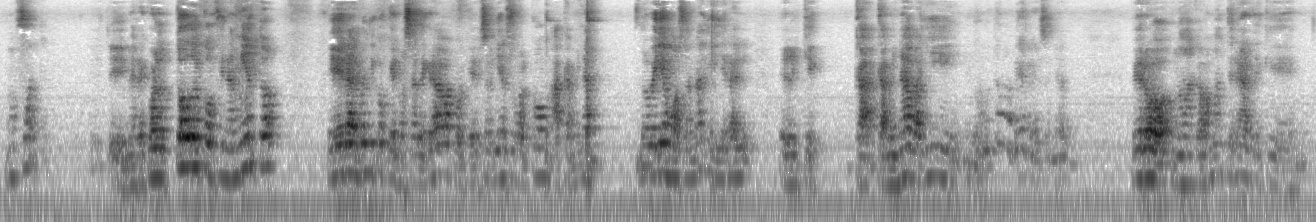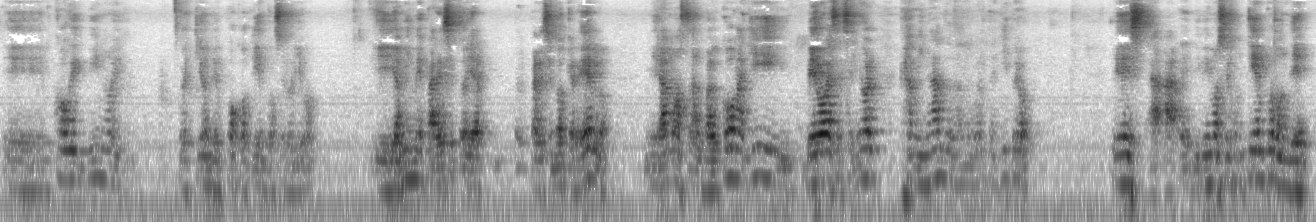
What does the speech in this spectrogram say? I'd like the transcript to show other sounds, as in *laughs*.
muy fuerte. Este, me recuerdo todo el confinamiento, era el único que nos alegraba porque él salía en su balcón a caminar. No veíamos a nadie y era el, el que caminaba allí. Nos gustaba verle Señor. Pero nos acabamos de enterar de que eh, el COVID vino y cuestión de poco tiempo se lo llevó. Y a mí me parece todavía pareciendo creerlo. Miramos al balcón allí, veo a ese señor caminando, dando vuelta allí, pero es, vivimos en un tiempo donde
